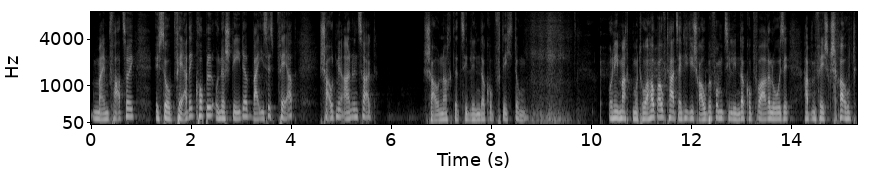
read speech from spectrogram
meinem Fahrzeug ist so Pferdekoppel und da steht ein weißes Pferd, schaut mir an und sagt, schau nach der Zylinderkopfdichtung. Und ich mache Motorhaube auf, tatsächlich die Schraube vom Zylinderkopf war lose, habe ihn festgeschraubt,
